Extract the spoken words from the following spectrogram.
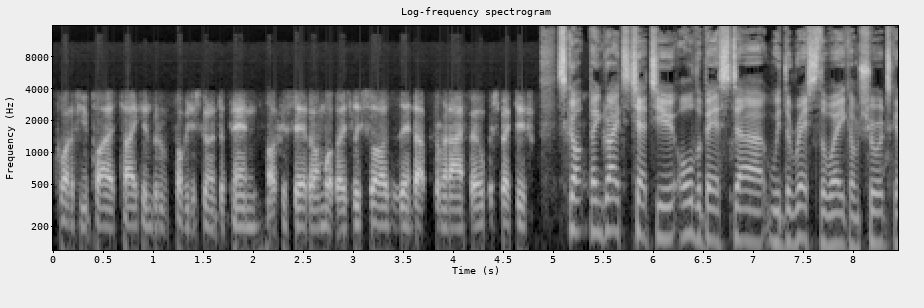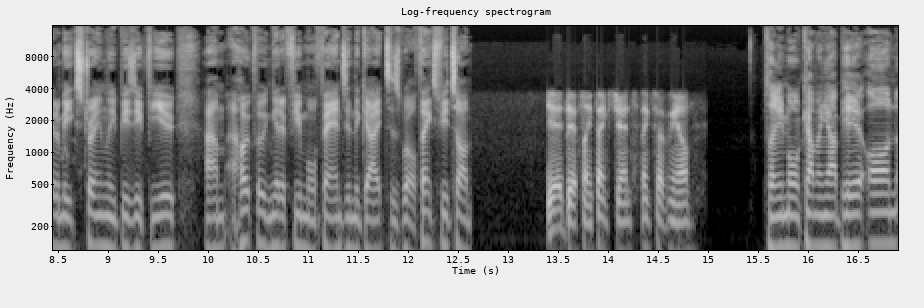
quite a few players taken, but it's probably just going to depend, like I said, on what those list sizes end up from an AFL perspective. Scott, been great to chat to you. All the best uh, with the rest of the week. I'm sure it's going to be extremely busy for you. Um, hopefully, we can get a few more fans in the gates as well. Thanks for your time. Yeah, definitely. Thanks, gents. Thanks for having me on. Plenty more coming up here on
